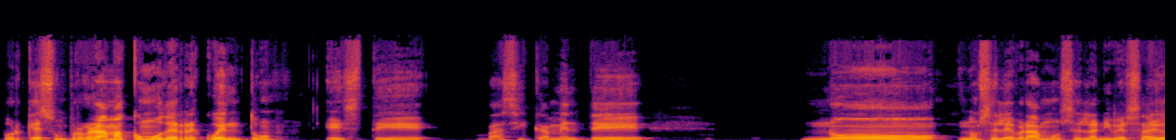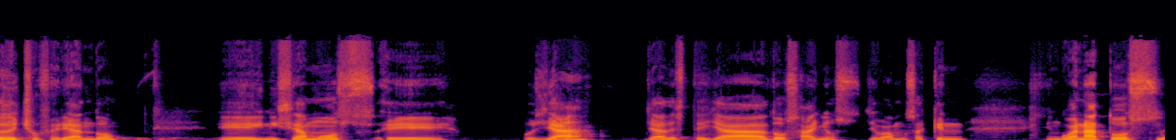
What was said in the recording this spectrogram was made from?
porque es un programa como de recuento. Este, básicamente no, no celebramos el aniversario de Chofereando. Eh, iniciamos, eh, pues ya, ya desde ya dos años, llevamos aquí en, en Guanatos,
